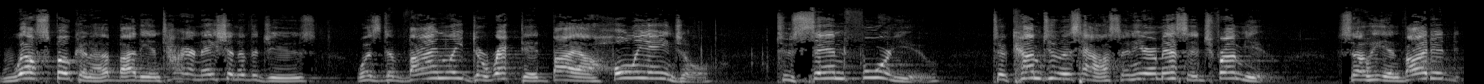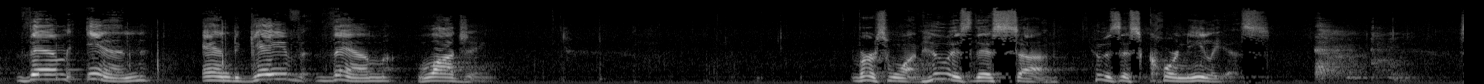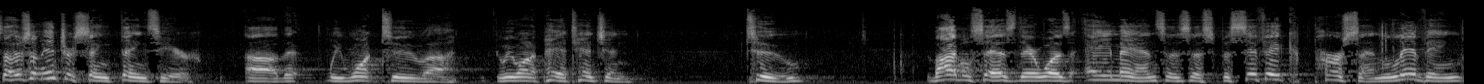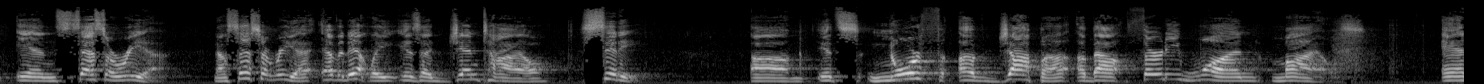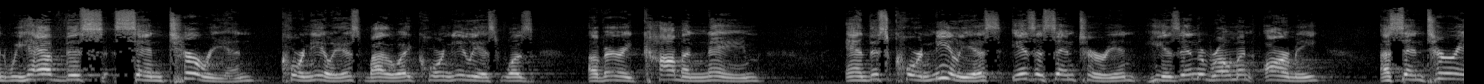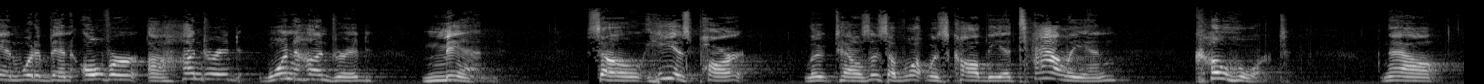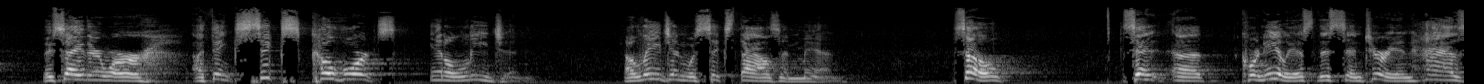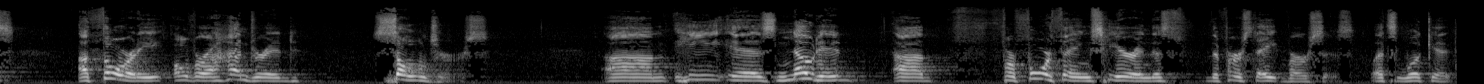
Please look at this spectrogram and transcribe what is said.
well spoken of by the entire nation of the Jews, was divinely directed by a holy angel to send for you to come to his house and hear a message from you. So he invited them in and gave them lodging. Verse 1 Who is this, uh, who is this Cornelius? So there's some interesting things here uh, that we want to uh, we want to pay attention to. The Bible says there was a man, so it's a specific person living in Caesarea. Now, Caesarea evidently is a Gentile city. Um, it's north of Joppa, about 31 miles. And we have this centurion, Cornelius. By the way, Cornelius was a very common name. And this Cornelius is a centurion. He is in the Roman army a centurion would have been over a hundred, one hundred men. So he is part, Luke tells us, of what was called the Italian cohort. Now, they say there were, I think, six cohorts in a legion. A legion was 6,000 men. So, uh, Cornelius, this centurion, has authority over a hundred soldiers. Um, he is noted uh, for four things here in this the first eight verses. Let's look at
